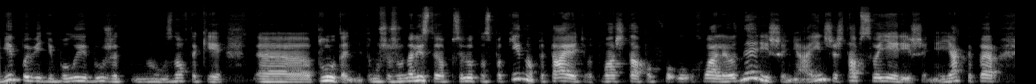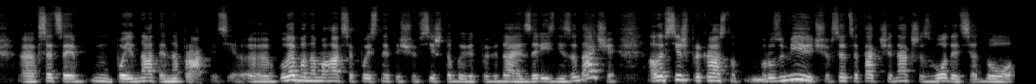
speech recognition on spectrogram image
відповіді були дуже ну знов таки плутані, тому що журналісти абсолютно спокійно питають: от ваш штаб ухвалює одне рішення, а інший штаб своє рішення як тепер е, все це поєднати на практиці. Е, Кулеба намагався пояснити, що всі штаби відповідають за різні задачі, але всі ж прекрасно розуміють, що все це так чи інакше зводиться до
